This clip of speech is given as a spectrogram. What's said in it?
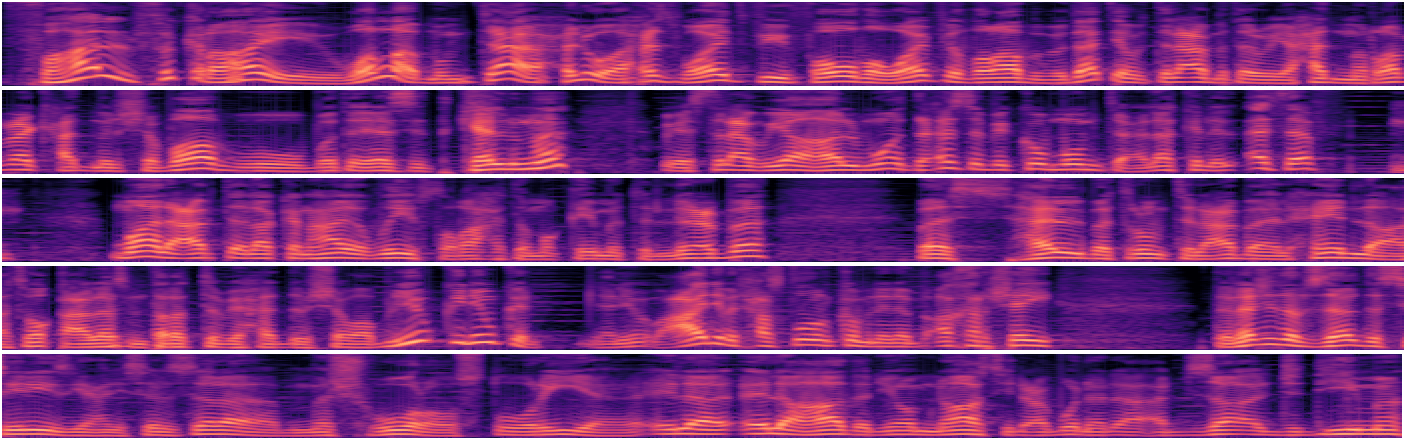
فهالفكرة هاي والله ممتعة حلوة أحس وايد في فوضى وايد في ضرابة. بدات يوم تلعب مثلا ويا حد من ربعك حد من الشباب وبدا ياس تكلمه وياس تلعب وياه هال mode أحسه بيكون ممتع. لكن للأسف ما لعبته لكن هاي يضيف صراحة من قيمة اللعبة. بس هل بتروم تلعبها الحين؟ لا أتوقع لازم ترتب حد الشباب. يمكن يمكن. يعني عادي بتحصلون لكم لأن باخر شيء The Legend of Zelda series يعني سلسلة مشهورة اسطوريه إلى إلى هذا اليوم ناس يلعبون الأجزاء القديمة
